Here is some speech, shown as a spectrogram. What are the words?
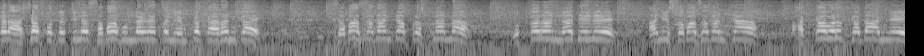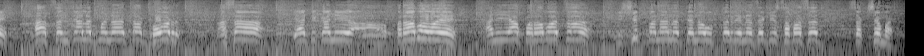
तर अशा पद्धतीनं सभा गुंडाळण्याचं नेमकं कारण काय? सभासदांच्या प्रश्नांना उत्तरं न देणे आणि सभासदांच्या हक्कावरच गदा आणणे हा संचालक मंडळाचा घोर असा या ठिकाणी पराभव आहे. आणि या पराभवाचं निश्चितपणानं त्यांना उत्तर देण्यासाठी सभासद सक्षम आहे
